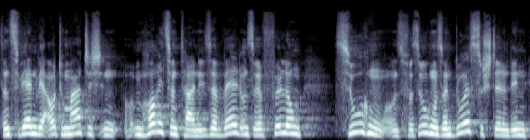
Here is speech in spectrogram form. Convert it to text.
Sonst werden wir automatisch in, im Horizontalen, in dieser Welt unsere Erfüllung suchen, uns versuchen, unseren Durst zu stillen, den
